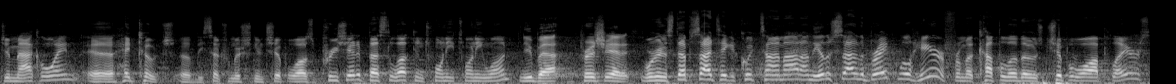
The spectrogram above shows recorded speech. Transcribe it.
Jim McElwain, uh, head coach of the Central Michigan Chippewas. Appreciate it. Best of luck in 2021. You bet. Appreciate it. We're going to step aside, take a quick time out. On the other side of the break, we'll hear from a couple of those Chippewa players.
